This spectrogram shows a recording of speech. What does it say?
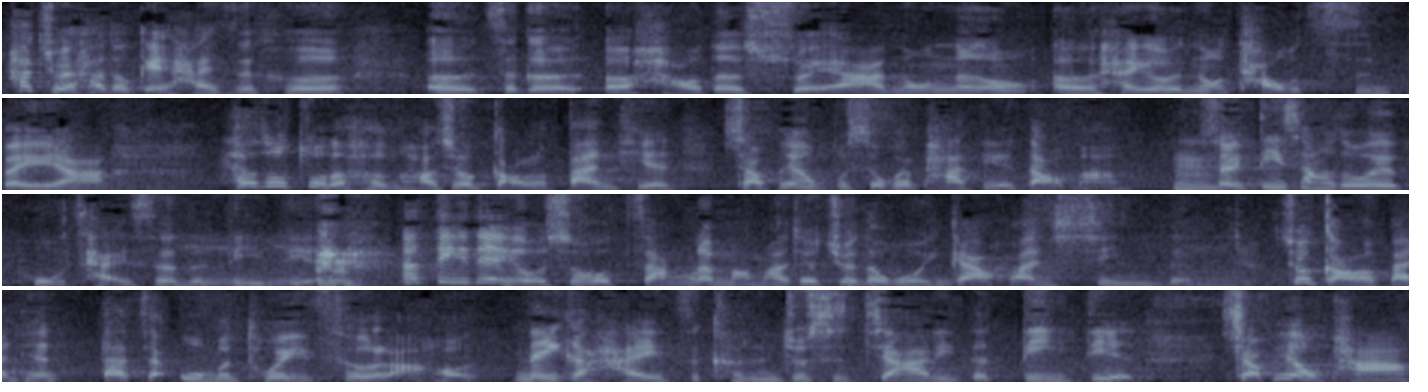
她觉得她都给孩子喝呃这个呃好的水啊，弄那种呃还有那种陶瓷杯啊。他都做的很好，就搞了半天。小朋友不是会怕跌倒吗？嗯、所以地上都会铺彩色的地垫。嗯、那地垫有时候脏了，妈妈就觉得我应该换新的，嗯、就搞了半天。大家我们推测啦，哈，那个孩子可能就是家里的地垫，小朋友爬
